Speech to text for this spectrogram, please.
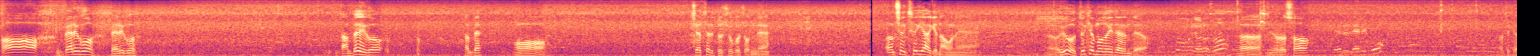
아, 베리고, 베리고. 담배 이거, 담배? 어. 배터리도 주고 좋네. 엄청 특이하게 나오네. 어, 이거 어떻게 먹어야 되는데요? 뚜껑을 열어서 어, 열어서 얘를 내리고 어떻게?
